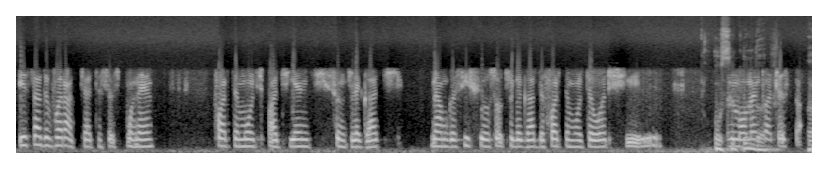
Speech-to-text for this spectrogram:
este adevărat ceea ce se spune. Foarte mulți pacienți sunt legați. Mi-am găsit și eu soțul legat de foarte multe ori și o în momentul acesta. A,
